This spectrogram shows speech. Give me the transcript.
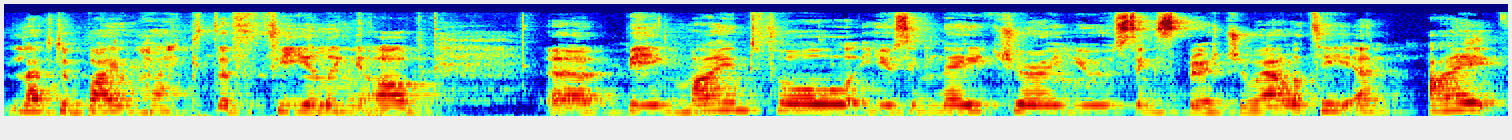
like to biohack the feeling of. Uh, being mindful, using nature, using spirituality, and I,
